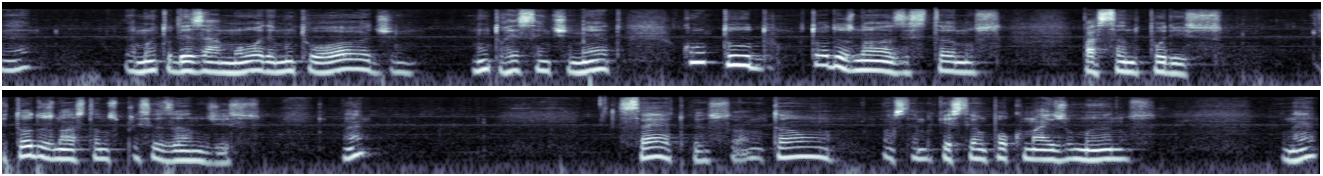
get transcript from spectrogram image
né? É muito desamor, é muito ódio, muito ressentimento. Contudo, todos nós estamos passando por isso. E todos nós estamos precisando disso, né? Certo, pessoal? Então, nós temos que ser um pouco mais humanos, né?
